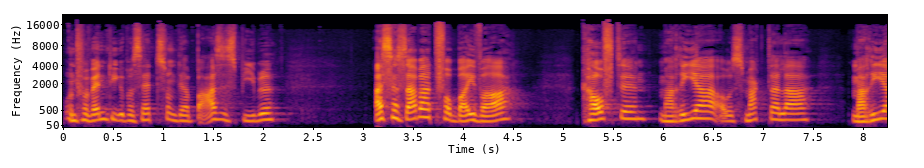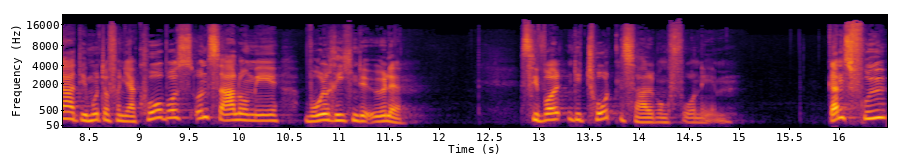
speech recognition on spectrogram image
und verwende die Übersetzung der Basisbibel. Als der Sabbat vorbei war, kauften Maria aus Magdala, Maria, die Mutter von Jakobus und Salome wohlriechende Öle. Sie wollten die Totensalbung vornehmen. Ganz früh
